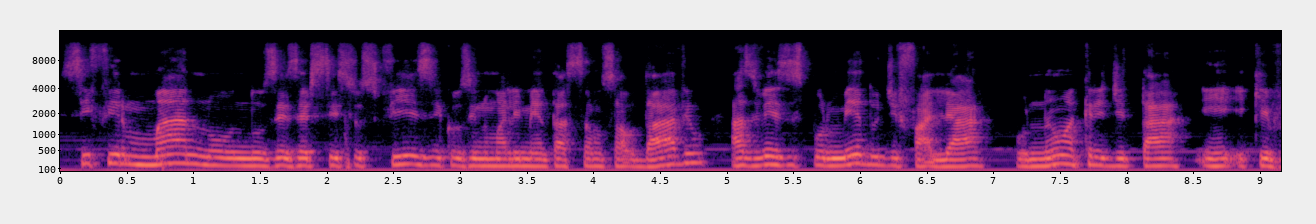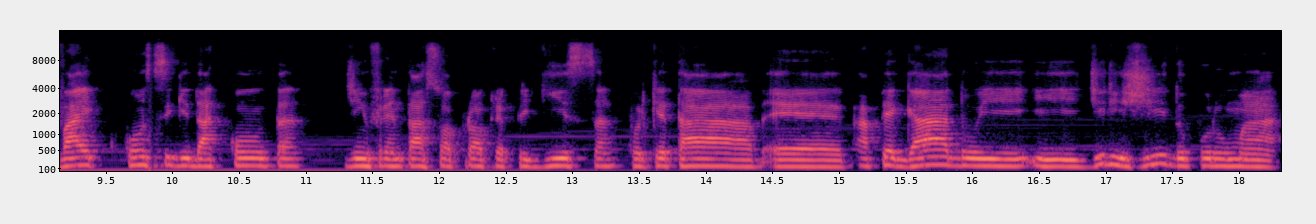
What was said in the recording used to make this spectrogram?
se firmar no, nos exercícios físicos e numa alimentação saudável, às vezes por medo de falhar, por não acreditar em, em que vai conseguir dar conta de enfrentar sua própria preguiça, porque está é, apegado e, e dirigido por uma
